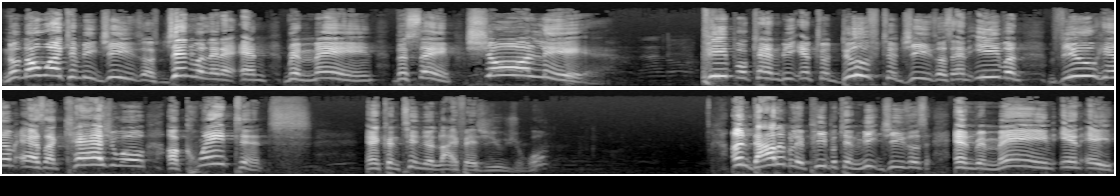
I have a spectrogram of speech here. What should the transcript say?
No, no one can be Jesus genuinely and remain the same. Surely, people can be introduced to Jesus and even view him as a casual acquaintance and continue life as usual. Undoubtedly, people can meet Jesus and remain in a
